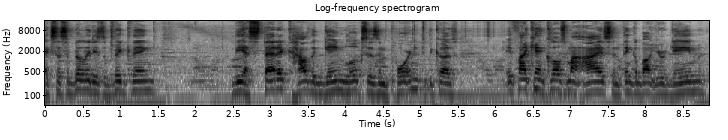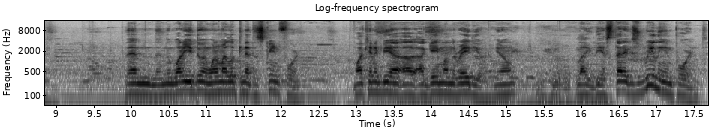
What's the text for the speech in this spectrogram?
Accessibility is a big thing. The aesthetic, how the game looks, is important because if I can't close my eyes and think about your game, then, then what are you doing? What am I looking at the screen for? Why can't it be a, a, a game on the radio? You know, like the aesthetic is really important.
